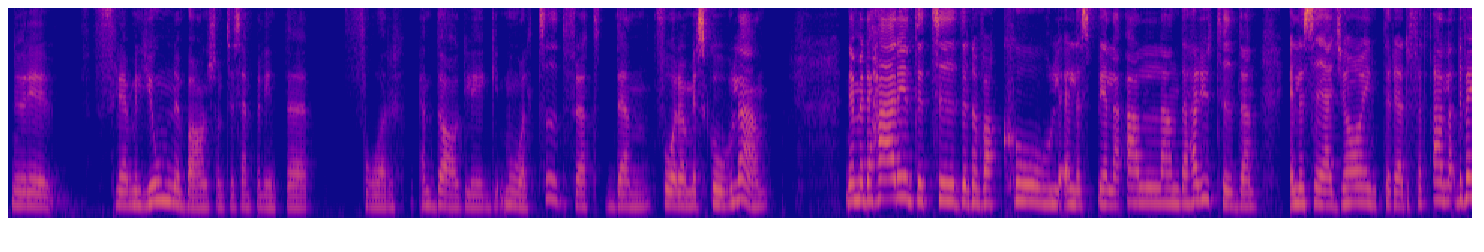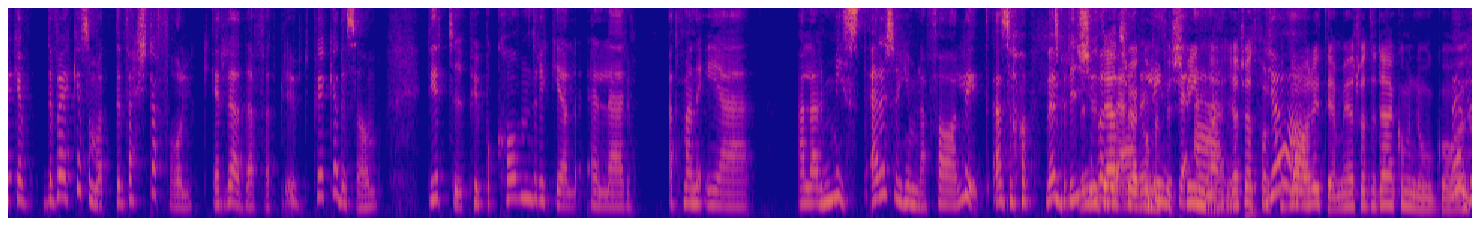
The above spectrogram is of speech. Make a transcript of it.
nu är det flera miljoner barn som till exempel inte får en daglig måltid för att den får dem i skolan. Nej men det här är inte tiden att vara cool eller spela Allan. Det här är ju tiden, eller säga jag är inte rädd för att alla, det verkar, det verkar som att det värsta folk är rädda för att bli utpekade som, det är typ hypokondriker eller att man är alarmist. Är det så himla farligt? Alltså vem bryr sig vad du tror är jag kommer eller försvinna. är? Jag tror att folk ja. har varit det, men jag tror att det där kommer nog att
